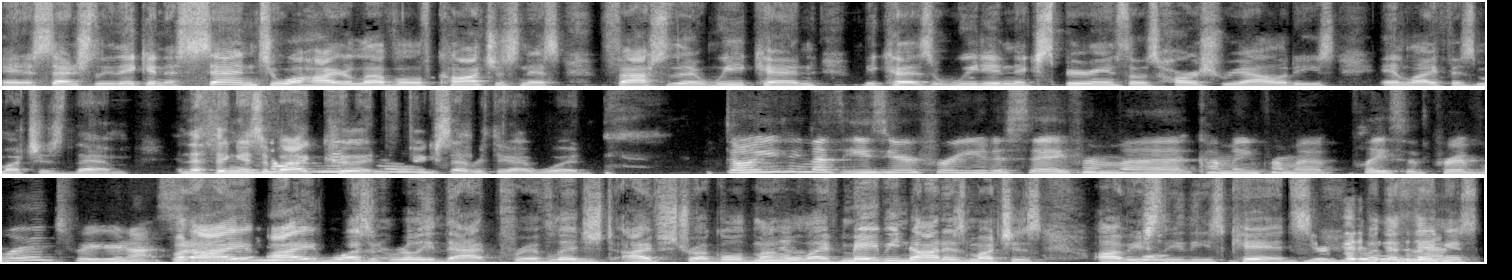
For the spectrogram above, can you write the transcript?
and essentially they can ascend to a higher level of consciousness faster than we can because we didn't experience those harsh realities in life as much as them. And the thing is, if I could fix everything, I would. Don't you think that's easier for you to say from a coming from a place of privilege where you're not? But I, starving? I wasn't really that privileged. I've struggled my whole mm-hmm. life. Maybe not as much as obviously Well, these kids. you're getting but the thing the- is,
